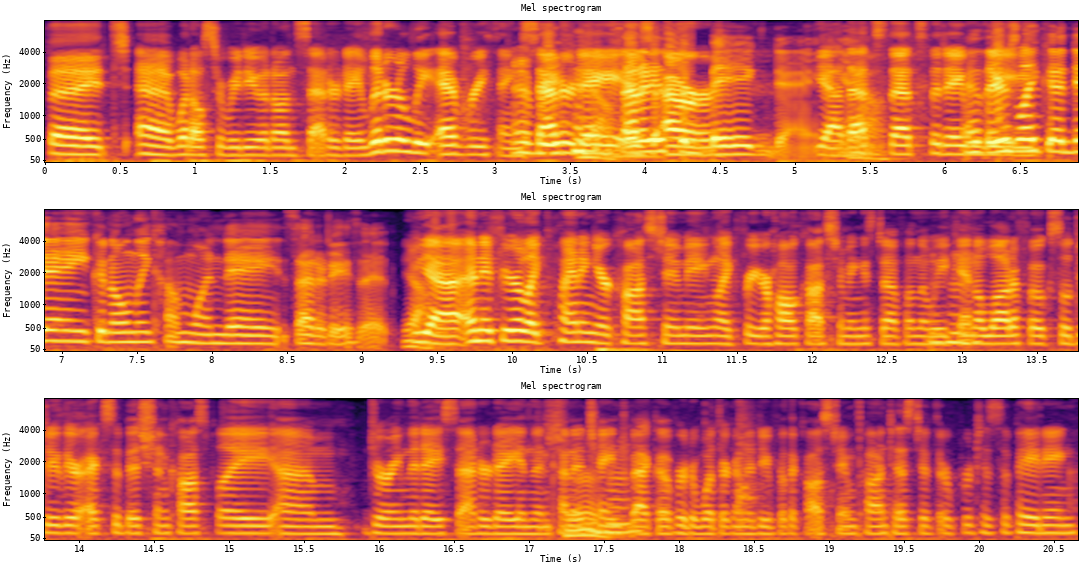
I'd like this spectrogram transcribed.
but uh, what else are we doing on Saturday? Literally everything. Saturday Saturday's is our the big day. yeah, That's that's the day. If there's like a day you can only come one day, Saturday's it. Yeah. Yeah. and if you're like planning your costuming, like for your hall costuming and stuff on the Mm-hmm. weekend, a lot of folks will do their exhibition cosplay um, during the day Saturday, and then kind of Sure. change back over to what they're going to do for the costume contest if they're participating.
